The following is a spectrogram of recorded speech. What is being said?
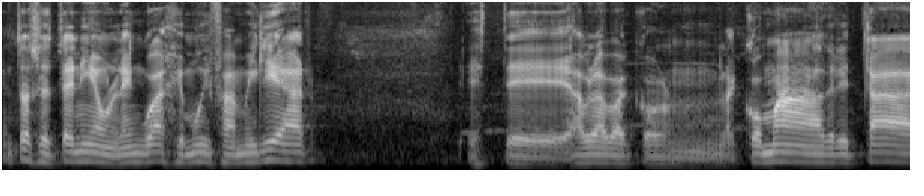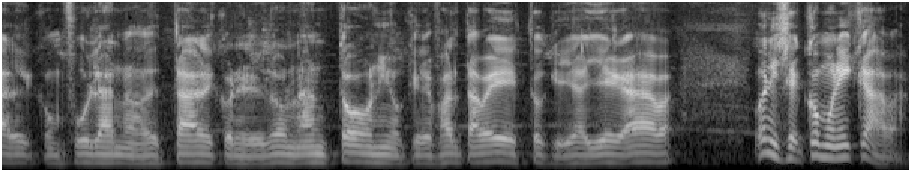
Entonces tenía un lenguaje muy familiar, este, hablaba con la comadre tal, con fulano de tal, con el don Antonio, que le faltaba esto, que ya llegaba. Bueno, y se comunicaba.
